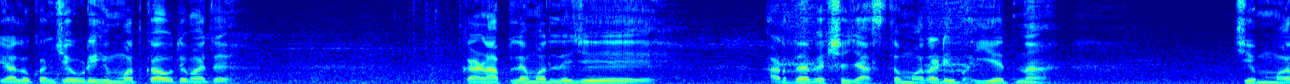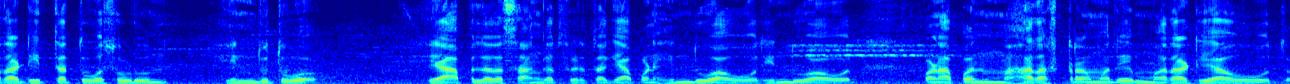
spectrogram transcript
या लोकांची एवढी हिंमत का होते माहिती आहे? कारण आपल्यामधले जे अर्ध्यापेक्षा जास्त मराठी भाई आहेत ना जे मराठी तत्त्व सोडून हिंदुत्व हे आपल्याला सांगत फिरतं की आपण हिंदू आहोत हिंदू आहोत पण आपण महाराष्ट्रामध्ये मराठी आहोत.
